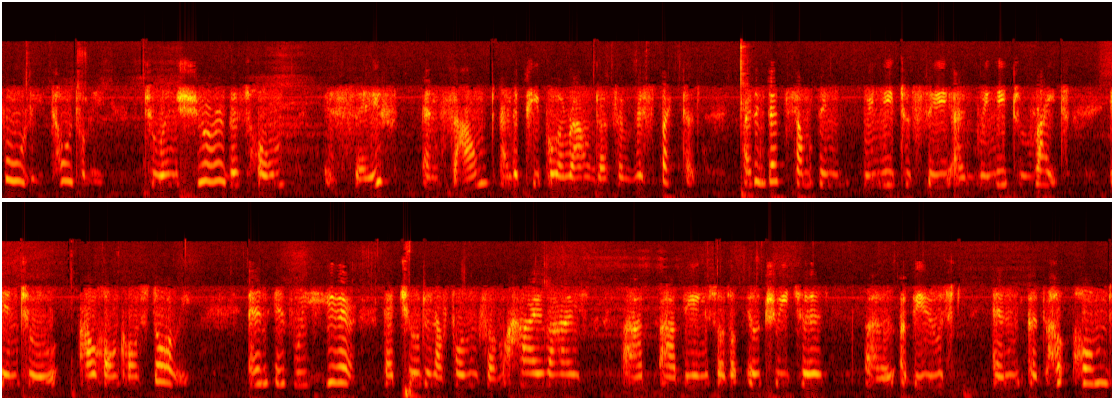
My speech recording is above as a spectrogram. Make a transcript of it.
fully, totally, to ensure this home is safe and sound and the people around us are respected. I think that's something we need to see and we need to write into our Hong Kong story. And if we hear that children are falling from high rise, uh, are being sort of ill-treated, uh, abused, and uh, homes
